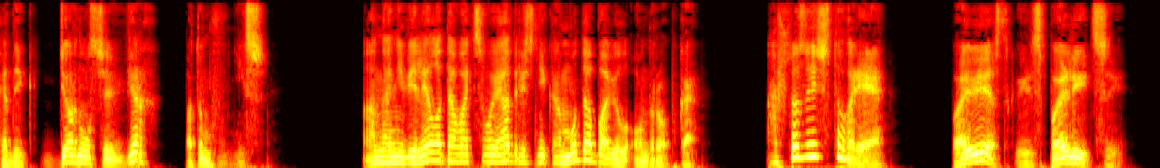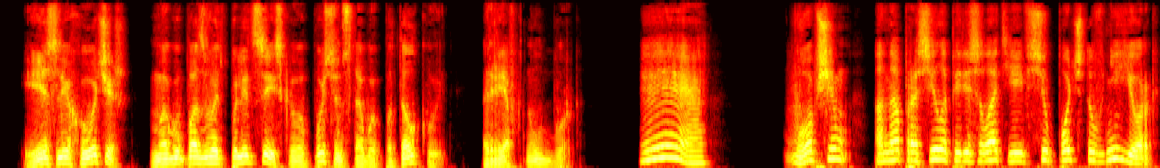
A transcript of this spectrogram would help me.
Кадык дернулся вверх, потом вниз. Она не велела давать свой адрес никому, добавил он робко. А что за история? Повестка из полиции. Если хочешь, могу позвать полицейского, пусть он с тобой потолкует, рявкнул Бург. Э, в общем, она просила пересылать ей всю почту в Нью-Йорк,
